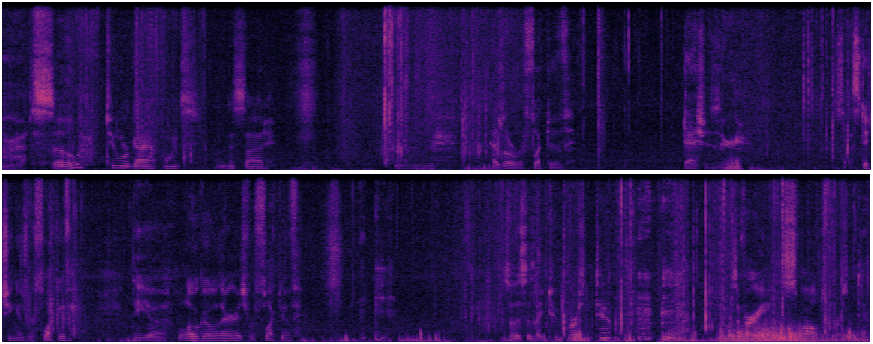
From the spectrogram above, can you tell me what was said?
Alright, so two more guy out points on this side. And has little reflective dashes there. So the stitching is reflective. The uh, logo there is reflective. So this is a two-person tent. it's a very small two-person tent.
